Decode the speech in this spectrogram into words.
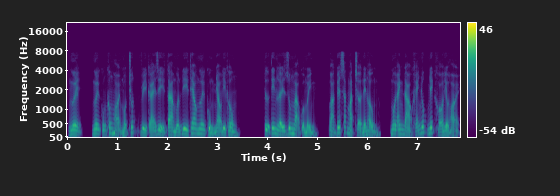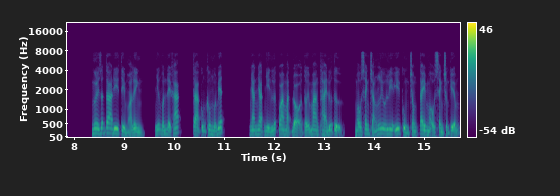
ngươi ngươi cũng không hỏi một chút vì cái gì ta muốn đi theo ngươi cùng nhau đi không? Tự tin lấy dung mạo của mình hoàn tuyết sắc mặt trở nên hồng, môi anh đào khẽ nhúc nhích khó hiểu hỏi, ngươi dẫn ta đi tìm hỏa linh, những vấn đề khác ta cũng không muốn biết. Nhàn nhạt nhìn lướt qua mặt đỏ tới mang thai nữ tử, màu xanh trắng lưu ly y cùng trong tay màu xanh trường kiếm,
